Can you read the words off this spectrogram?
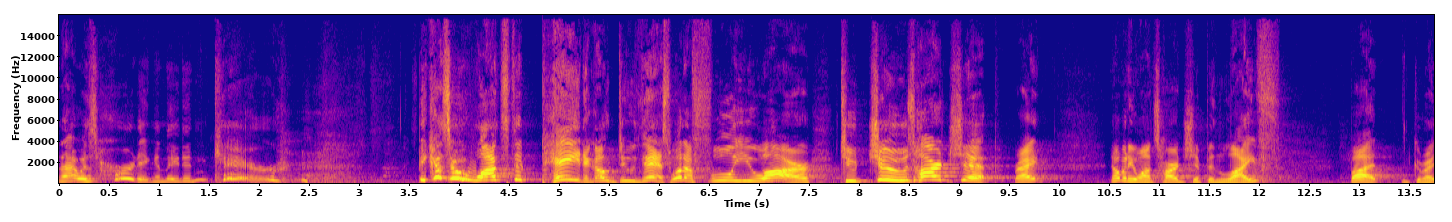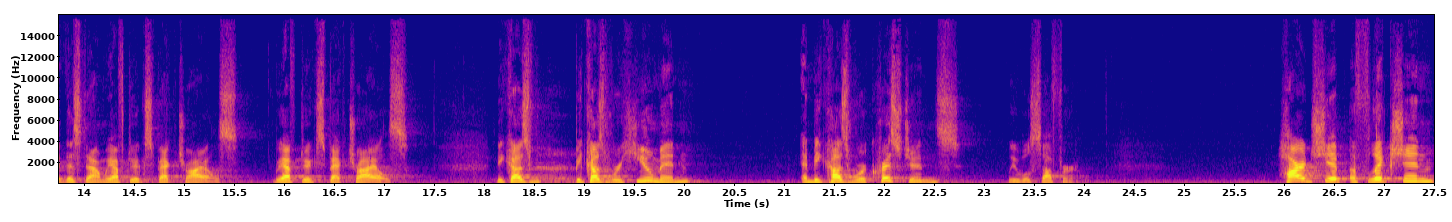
And I was hurting and they didn't care. because who wants to pay to go do this? What a fool you are to choose hardship, right? Nobody wants hardship in life, but you can write this down. We have to expect trials. We have to expect trials. Because, because we're human and because we're Christians, we will suffer. Hardship, affliction,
